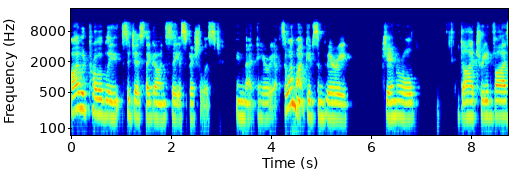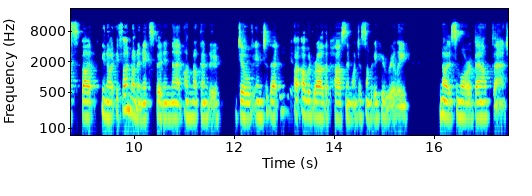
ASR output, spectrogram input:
i would probably suggest they go and see a specialist in that area so i might give some very general dietary advice but you know if i'm not an expert in that i'm not going to delve into that. I, I would rather pass them on to somebody who really knows more about that.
